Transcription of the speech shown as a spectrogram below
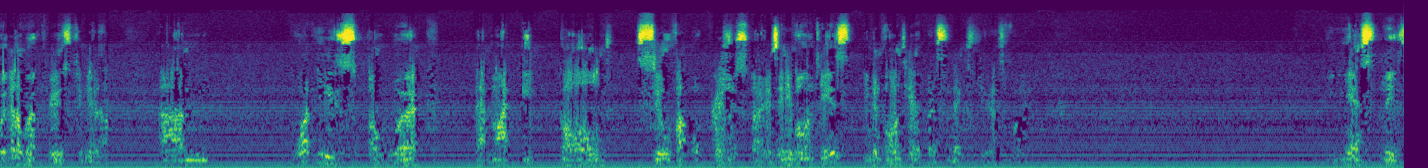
we're going to work through this together. Um, what is a work that might be gold, silver, or precious stones? Any volunteers? You can volunteer the person next to you, that's fine. Yes, Liz.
